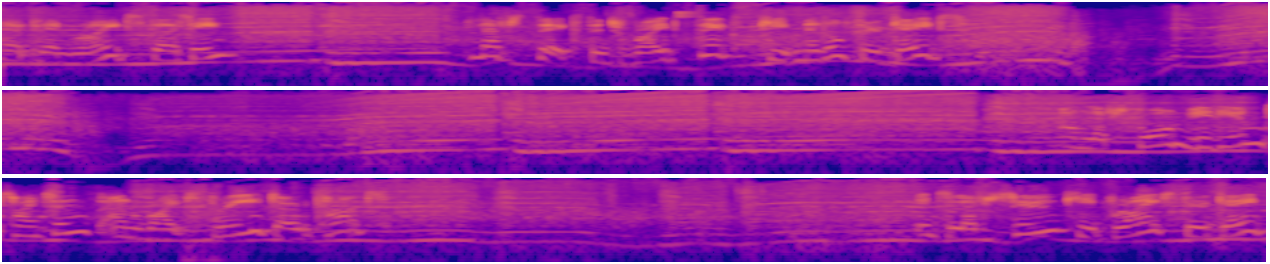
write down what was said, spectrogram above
Hairpin right, 30. Left 6, into right 6, keep middle through gate. And left 4, medium, tightens, and right 3, don't cut. Into left 2, keep right through gate.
